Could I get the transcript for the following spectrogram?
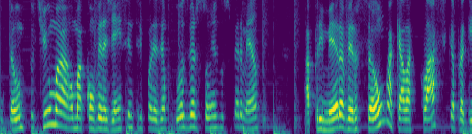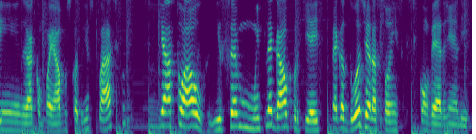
Então tu tinha uma, uma convergência entre, por exemplo, duas versões do Superman. A primeira versão, aquela clássica para quem acompanhava os quadrinhos clássicos, Sim. e a atual. Isso é muito legal, porque aí tu pega duas gerações que se convergem ali.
